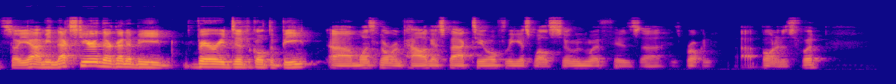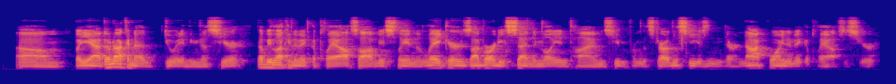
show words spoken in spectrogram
so yeah, I mean next year they're going to be very difficult to beat um, once Norman Powell gets back too. Hopefully he gets well soon with his uh, his broken uh, bone in his foot. Um, but yeah, they're not going to do anything this year. They'll be lucky to make the playoffs, obviously. And the Lakers, I've already said a million times, even from the start of the season, they're not going to make the playoffs this year.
